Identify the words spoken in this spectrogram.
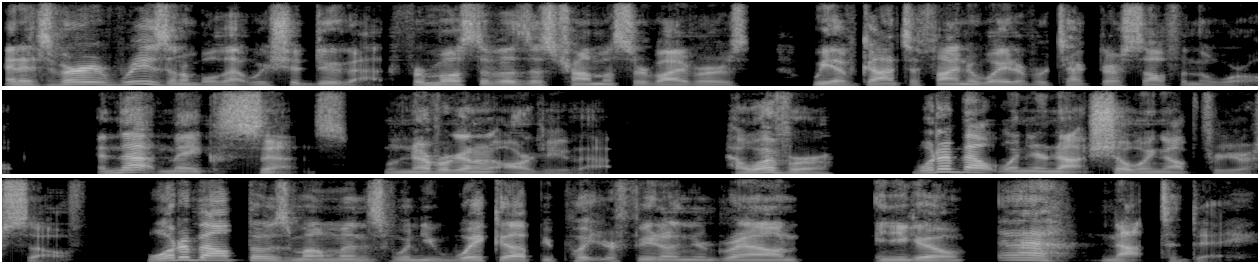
And it's very reasonable that we should do that. For most of us as trauma survivors, we have got to find a way to protect ourselves in the world. And that makes sense. We're never going to argue that. However, what about when you're not showing up for yourself? What about those moments when you wake up, you put your feet on your ground, and you go, eh, not today?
